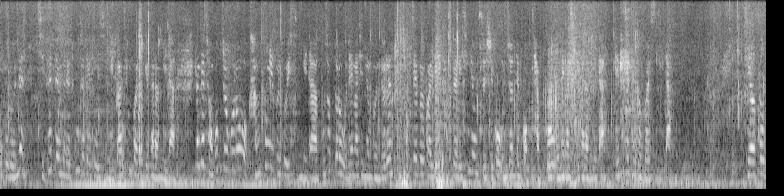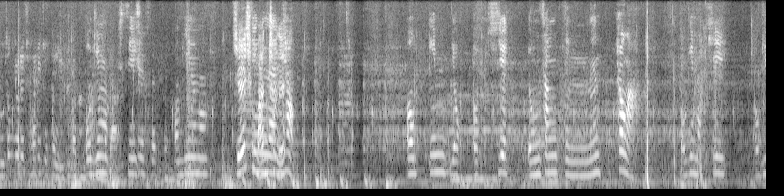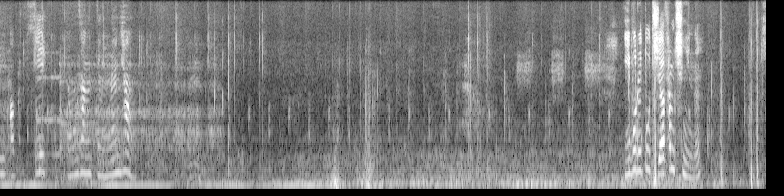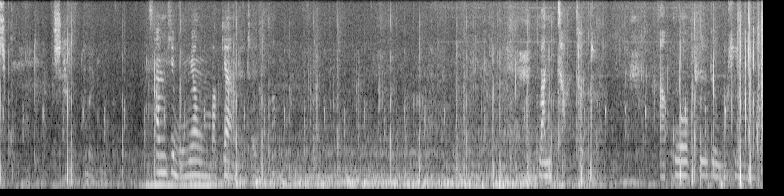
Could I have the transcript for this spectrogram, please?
쪽으로는 지표 때문에 통제되고 있으니까 참고하시기 바랍니다. 현재 전국적으로 강풍이 불고 있습니다. 고속도로 운행하시는 분들은 적재불 관리 각별히 신경 쓰시고 운전대 꼭 잡고 운행하시기 바랍니다. 내부교통 정보였습니다. 이어서 노정렬의 주말이 좋다 일부가 방송됩니다. 어김없이 TBS FM. 어김없이 지하철 많잖아요. 형 어김 역 없이 영상 찍는 형아 어김없이 어김없이 영상 찍는 형 이불이 또 지하 3층 있네. 35명밖에 안 되죠. 많죠, 저 쪽. 아쿠아필드 오시는 거.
